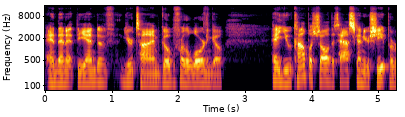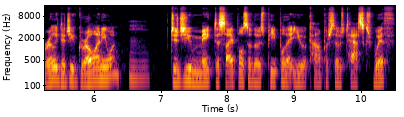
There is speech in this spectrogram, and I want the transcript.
And then at the end of your time, go before the Lord and go, Hey, you accomplished all the tasks on your sheet, but really, did you grow anyone? Mm-hmm. Did you make disciples of those people that you accomplished those tasks with?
